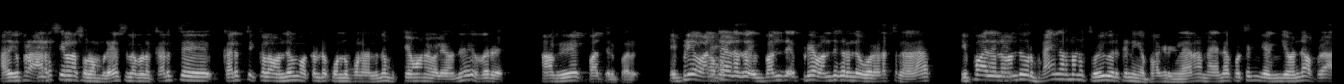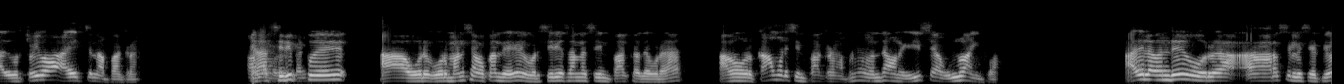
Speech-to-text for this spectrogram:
அதுக்கப்புறம். அரசியல்லாம் சொல்ல முடியாது சில பல கருத்து கருத்துக்களை வந்து மக்கள்கிட்ட கொண்டு போனதுல இருந்து முக்கியமான வேலையை வந்து இவர் விவேக் பார்த்திருப்பாரு இப்படியே வந்த ஆமா. இடத்த வந்து இப்படியே வந்துக்கிற ஒரு இடத்துல இப்போ அதுல வந்து ஒரு பயங்கரமான தொய்வு இருக்குன்னு நீங்க பாக்குறீங்களா? ஏன்னா நான் என்ன பொறுத்த இங்க வந்து அப்ப அது ஒரு தொய்வா ஆயிடுச்சுன்னு நான் பாக்குறேன். ஏன்னா. சிரிப்பு ஆஹ் ஒரு ஒரு மனுஷன் உட்காந்து ஒரு சீரியஸான சீன் பாக்குறத விட அவன் ஒரு காமெடி சீன் பாக்குறான் அப்படின்னு வந்து அவனை ஈஸியா உள்வாங்கிக்குவான் அதுல வந்து ஒரு அரசியல் விஷயத்தையோ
